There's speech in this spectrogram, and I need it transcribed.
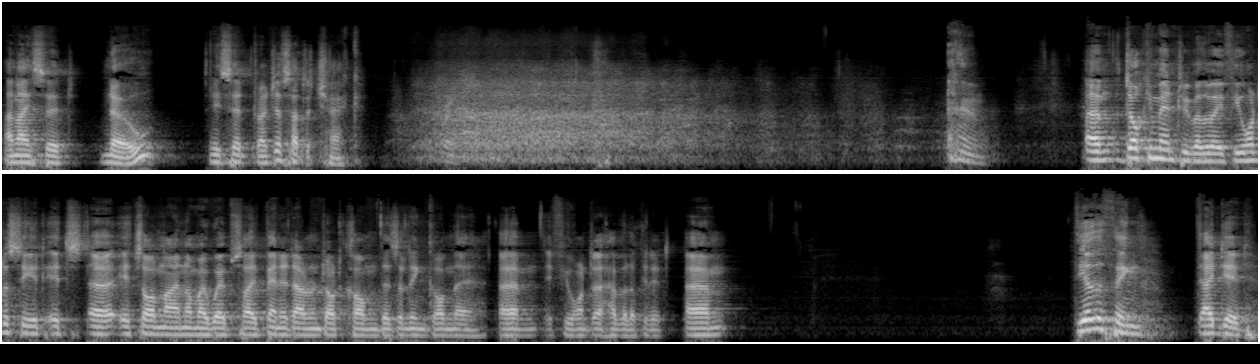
And I said, no. And he said, I just had to check. um, the documentary, by the way, if you want to see it, it's, uh, it's online on my website, bennettarron.com. There's a link on there um, if you want to have a look at it. Um, the other thing I did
